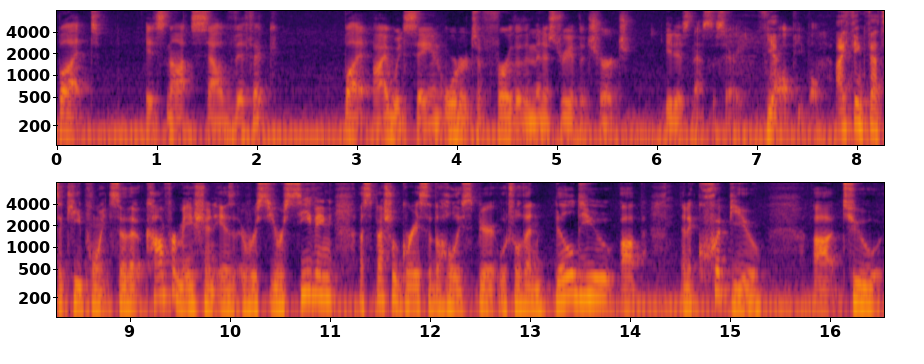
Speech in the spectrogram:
But it's not salvific, but I would say in order to further the ministry of the church, it is necessary for all people. I think that's a key point. So that confirmation is you're receiving a special grace of the Holy Spirit, which will then build you up and equip you uh, to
